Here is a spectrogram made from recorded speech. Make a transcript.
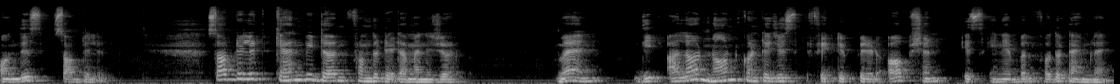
on this soft delete. Soft delete can be done from the data manager when the allow non-contiguous effective period option is enabled for the timeline.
